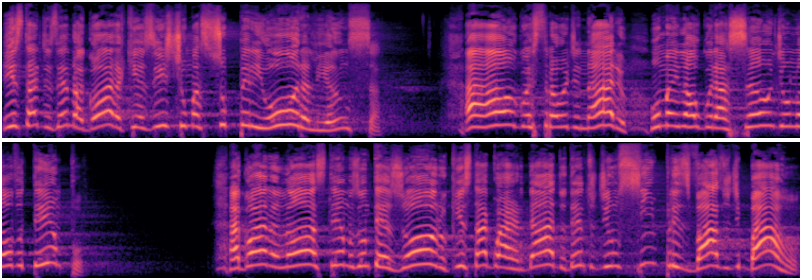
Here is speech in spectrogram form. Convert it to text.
E está dizendo agora que existe uma superior aliança. Há algo extraordinário, uma inauguração de um novo tempo. Agora nós temos um tesouro que está guardado dentro de um simples vaso de barro.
